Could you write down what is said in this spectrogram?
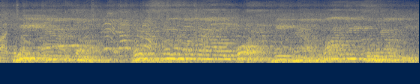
Amacho. Third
